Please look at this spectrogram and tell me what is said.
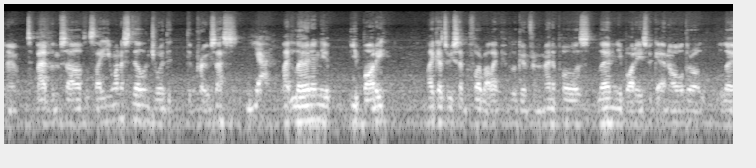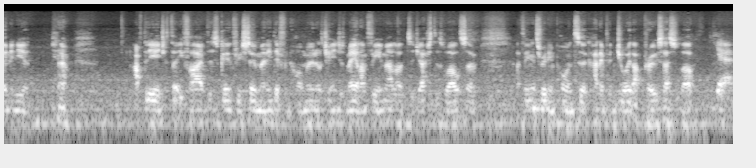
you know, to better themselves. It's like you want to still enjoy the, the process. Yeah. like learning your, your body like as we said before about like people going through menopause learning your body as we're getting older or learning your you know after the age of 35 there's going through so many different hormonal changes male and female i'd suggest as well so i think it's really important to kind of enjoy that process as well Yeah.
